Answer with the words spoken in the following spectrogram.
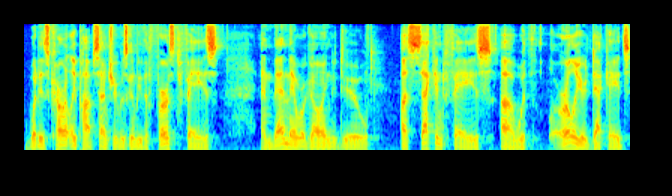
what is currently Pop Century was going to be the first phase, and then they were going to do a second phase uh, with earlier decades.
